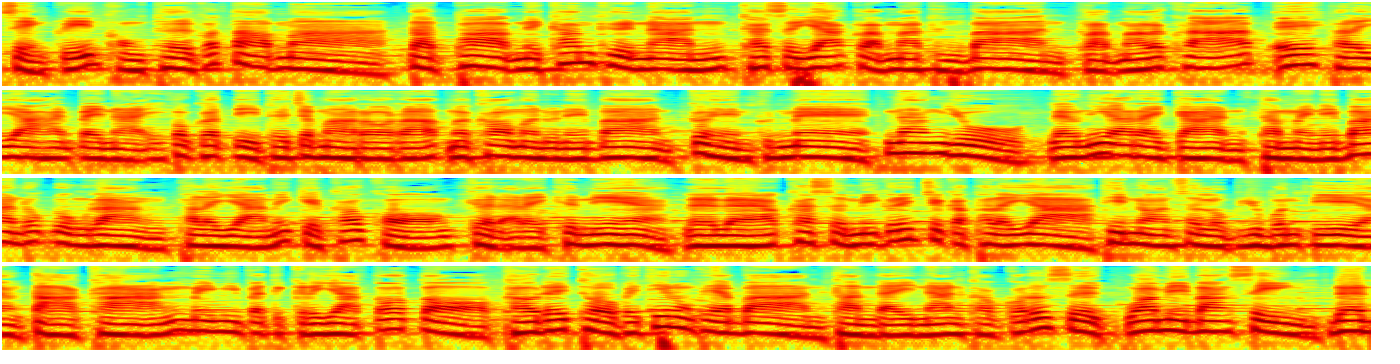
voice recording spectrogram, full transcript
เสียงกรี๊ดของเธอก็ตามมา ตัดภาพในค่ำคืนนั้นคาสยะกลับมาถึงบ้าน กลับมาแล้วครับ เอ๊ะภรรยาหายไปไหน ปกติเธอจะมารอรับเมื่อเข้ามาดูในบ้านก็เห็นคุณแม่นั่งอยู่ แล้วนี่อะไรกันทำไมในบ้านรกรุงรัง ภรรยาไม่เก็บข้าวของเกิดอะไรขึ้นเนี่ยและแล้วคาสมิก็ได้เจอกับภรรยาที่นอนสลบอยู่บนเตียง ตาค้างไม่มีปฏิกิริยาโต้ตอบ เขาได้โทรไปที่โรงพยาบาล ทันใดนั้นเขาก็รู้สึกว่ามีบางสิ่ง เดิน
